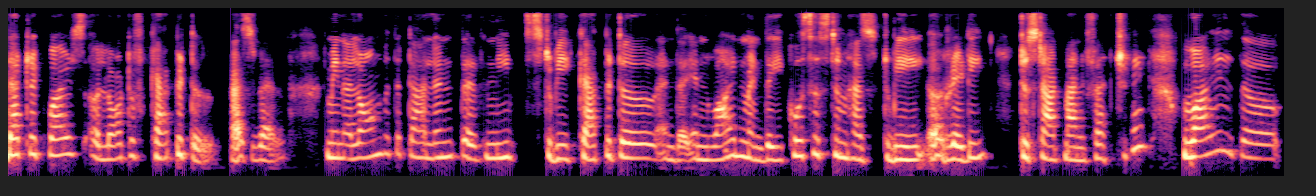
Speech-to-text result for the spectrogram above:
That requires a lot of capital as well. I mean, along with the talent, there needs to be capital and the environment, the ecosystem has to be uh, ready to start manufacturing. While the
